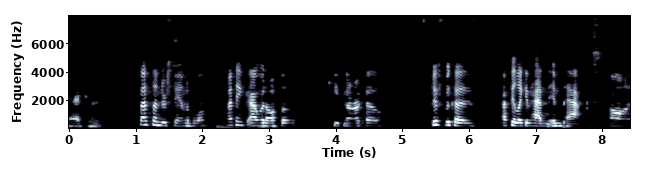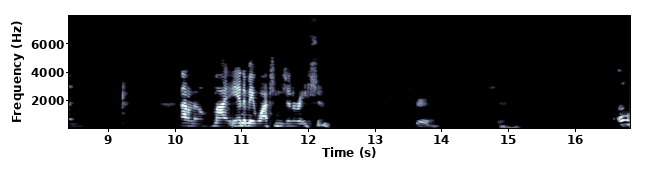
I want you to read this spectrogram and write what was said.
that good. That's understandable. I think I would also keep Naruto just because I feel like it had an impact on I don't know, my anime watching generation. True. True. Oh,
